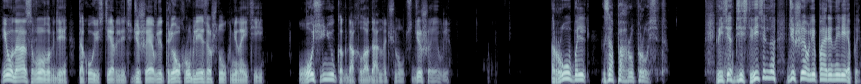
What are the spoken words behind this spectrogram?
И у нас в Вологде такую стерлядь дешевле трех рублей за штуку не найти. Осенью, когда холода начнутся, дешевле. Рубль за пару просит. Ведь это действительно дешевле пареной репы.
